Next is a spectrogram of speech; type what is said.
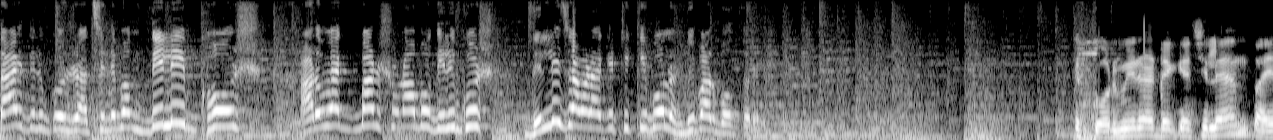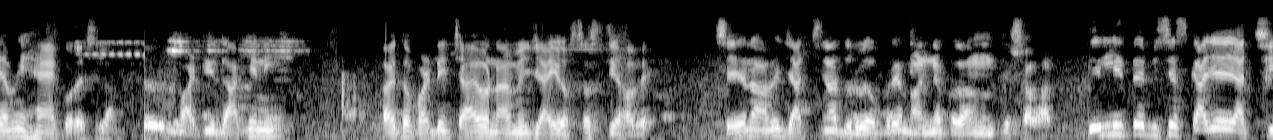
তাই দিলীপ ঘোষ যাচ্ছেন এবং দিলীপ ঘোষ, আরও একবার শোনাবো, দিলীপ ঘোষ দিল্লি যাওয়ার আগে ঠিক কি বলেন বিমানবন্দরে কর্মীরা ডেকেছিলেন, তাই আমি হ্যাঁ করেছিলাম। পার্টি ডাকেনি, হয়তো পার্টি চায়ও না, আমি যাই, অস্বস্তি হবে। সেই আমি যাচ্ছি না, দুর্গাপুরে মাননীয় প্রধানমন্ত্রীর সভা দিল্লিতে বিশেষ কাজে যাচ্ছি,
